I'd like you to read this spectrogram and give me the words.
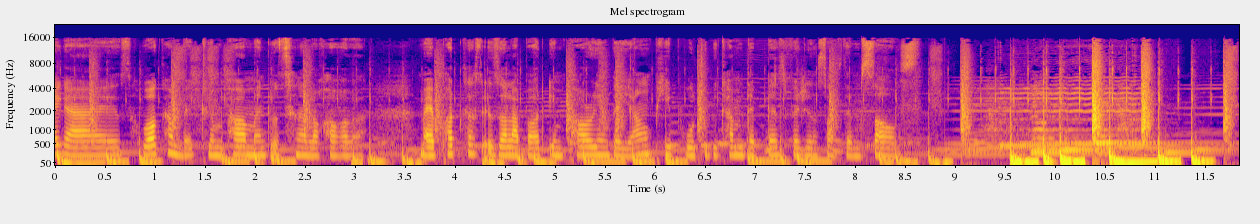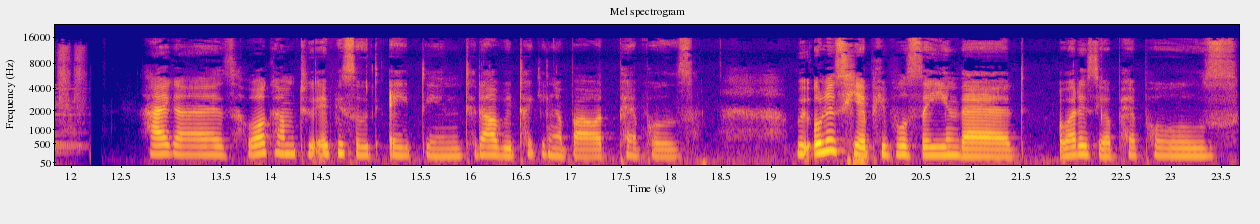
Hi guys, welcome back to Empowerment with Sinelo Khoroba. My podcast is all about empowering the young people to become the best versions of themselves. Hi guys, welcome to episode 18. Today I'll be talking about purpose. We always hear people saying that what is your purpose?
